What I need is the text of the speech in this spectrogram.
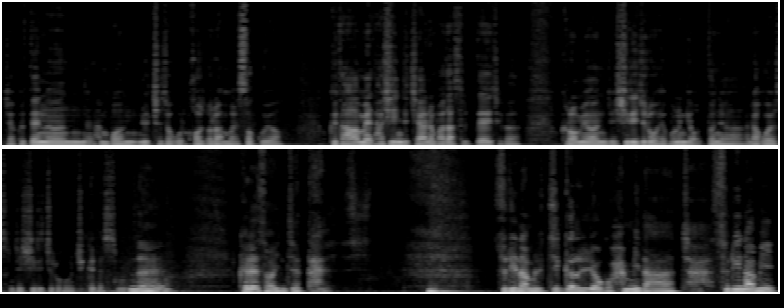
제가 그때는 한번 일차적으로 거절을 한 번 했었고요. 그 다음에 다시 이제 제안을 받았을 때 제가 그러면 이제 시리즈로 해보는 게 어떠냐라고 해서 이제 시리즈로 찍게 됐습니다. 네. 그래서 이제 다 수리남을 찍으려고 합니다. 자, 수리남이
